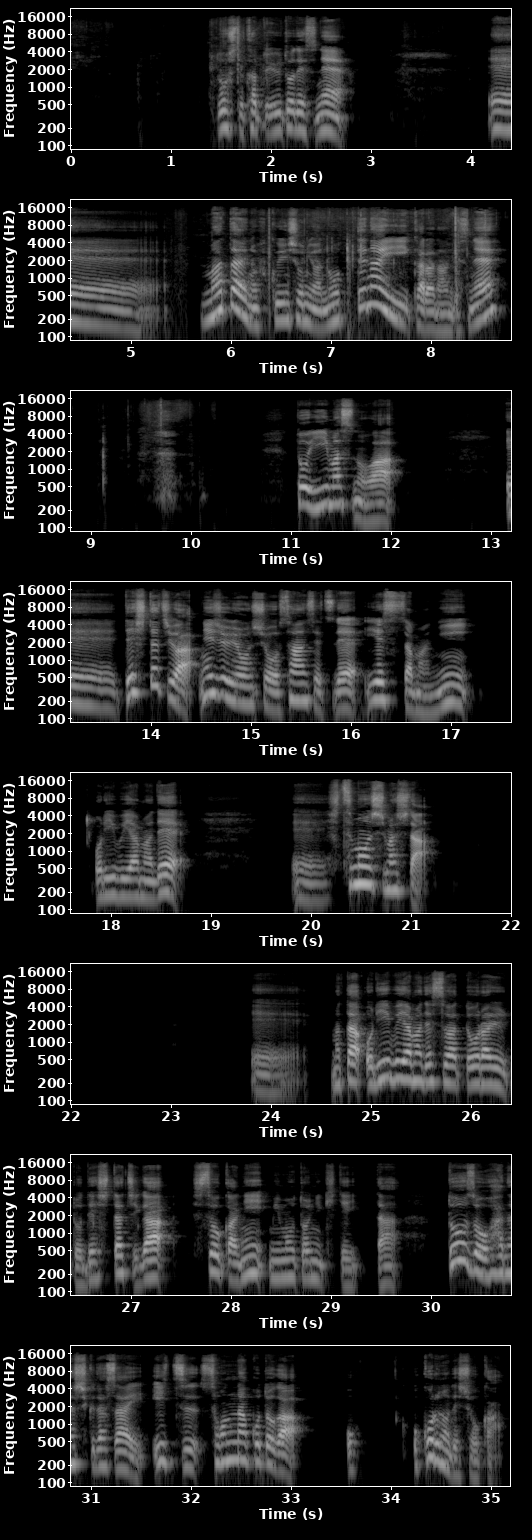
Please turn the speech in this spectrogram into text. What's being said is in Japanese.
どうしてかというとですね、えー、マタイの福音書には載ってないからなんですね。と言いますのは、えー、弟子たちは24章3節でイエス様にオリーブ山で、えー質問しました。えーまた、オリーブ山で座っておられると弟子たちが密かに身元に来ていった。どうぞお話しください。いつそんなことが起こるのでしょうか、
